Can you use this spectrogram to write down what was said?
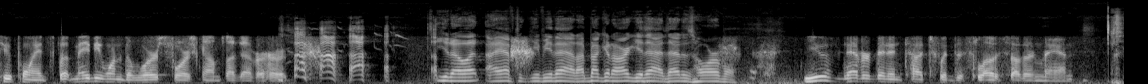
Two points, but maybe one of the worst Forrest Gumps I've ever heard. You know what? I have to give you that. I'm not going to argue that. That is horrible. You've never been in touch with the slow Southern man.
